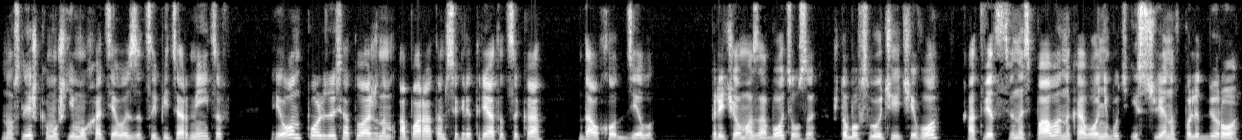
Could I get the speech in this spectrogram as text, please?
но слишком уж ему хотелось зацепить армейцев, и он, пользуясь отлаженным аппаратом секретариата ЦК, дал ход делу. Причем озаботился, чтобы в случае чего ответственность пала на кого-нибудь из членов Политбюро,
